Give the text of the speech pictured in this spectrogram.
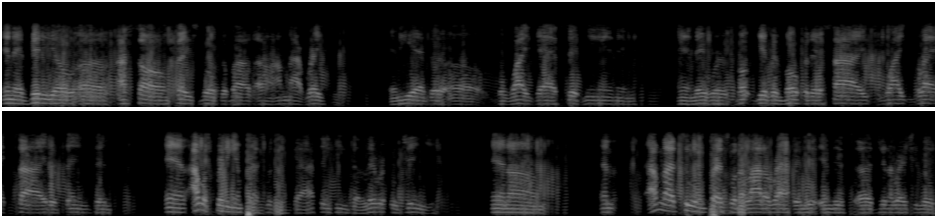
in that video uh, I saw on Facebook about uh, I'm not racist, and he had the uh, the white guy sitting in and and they were both giving both of their sides, white, black side of things, and and I was pretty impressed with this guy. I think he's a lyrical genius, and um, I'm not too impressed with a lot of rap in this, in this uh, generation. There's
